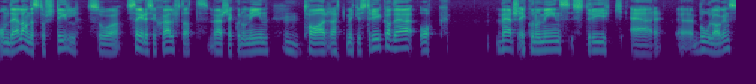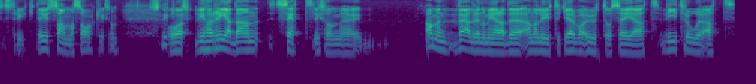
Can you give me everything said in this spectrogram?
om det landet står still så säger det sig självt att världsekonomin tar rätt mycket stryk av det och världsekonomins stryk är eh, bolagens stryk. Det är ju samma sak. Liksom. Snyggt. Och vi har redan sett liksom, eh, ja, men välrenommerade analytiker vara ute och säga att vi tror att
